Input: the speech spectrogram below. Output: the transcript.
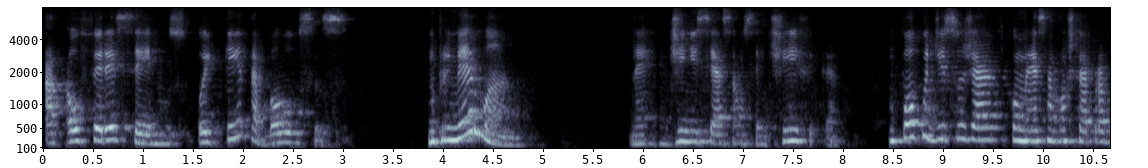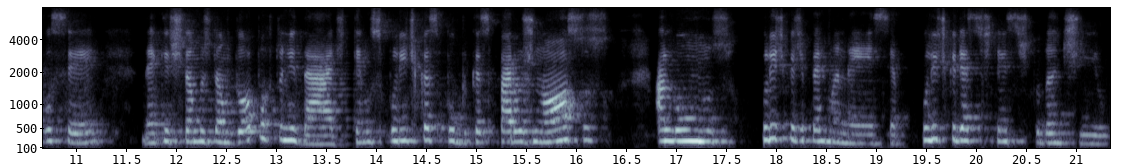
a oferecermos 80 bolsas no primeiro ano, né, de iniciação científica, um pouco disso já começa a mostrar para você né, que estamos dando oportunidade, temos políticas públicas para os nossos alunos, política de permanência, política de assistência estudantil,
